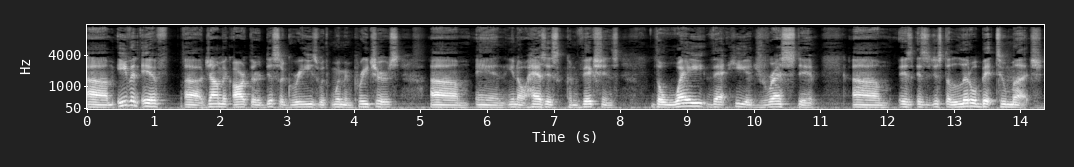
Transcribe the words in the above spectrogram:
Um, even if uh, John MacArthur disagrees with women preachers um, and you know has his convictions, the way that he addressed it um, is is just a little bit too much.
